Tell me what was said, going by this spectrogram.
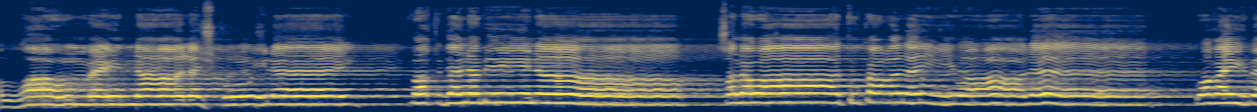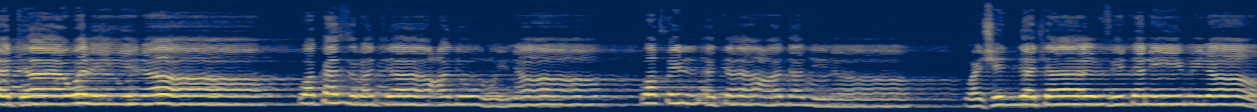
اللهم إنا نشكو إليك فقد نبينا صلواتك عليه وآله وغيبة ولينا وكثرة عدونا وقلة عددنا وشدة الفتن بنا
